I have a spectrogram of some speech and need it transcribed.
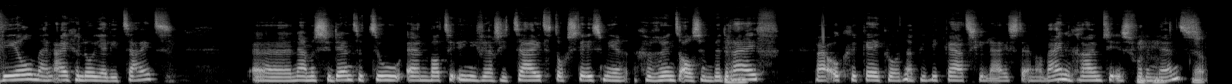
wil, mijn eigen loyaliteit uh, naar mijn studenten toe en wat de universiteit toch steeds meer gerund als een bedrijf, waar ook gekeken wordt naar publicatielijsten en er weinig ruimte is voor mm -hmm. de mens. Ja.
